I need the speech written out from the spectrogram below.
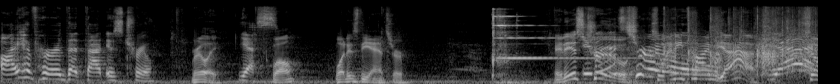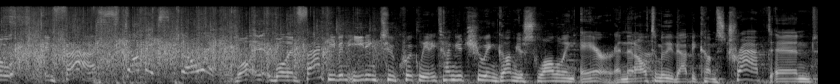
I have heard that that is true. Really? Yes. Well, what is the answer? It is It true. is true. So anytime, yeah. Yes. So in fact, Stomach's going. Well, it, well, in fact, even eating too quickly, anytime you're chewing gum, you're swallowing air, and then Yeah. ultimately that becomes trapped, and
